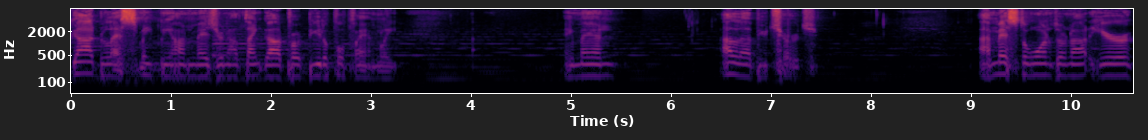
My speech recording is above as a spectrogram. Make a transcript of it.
God bless me beyond measure, and I thank God for a beautiful family. Amen. I love you, church. I miss the ones that are not here.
